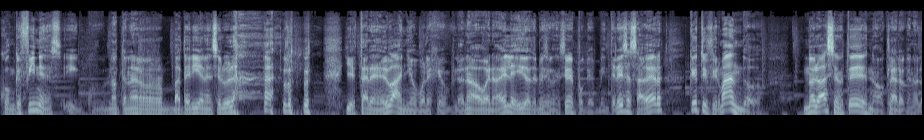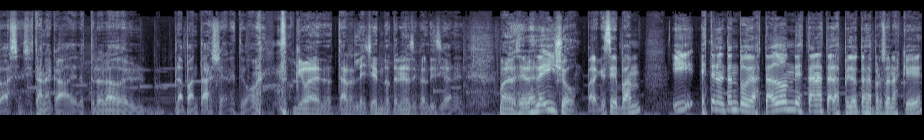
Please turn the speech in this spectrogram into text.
¿Con qué fines? Y no tener batería en el celular y estar en el baño, por ejemplo. No, bueno, he leído términos y condiciones porque me interesa saber qué estoy firmando. ¿No lo hacen ustedes? No, claro que no lo hacen. Si están acá, del otro lado de la pantalla en este momento, que van a estar leyendo términos y condiciones. Bueno, se los leí yo, para que sepan. Y estén al tanto de hasta dónde están hasta las pelotas las personas que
